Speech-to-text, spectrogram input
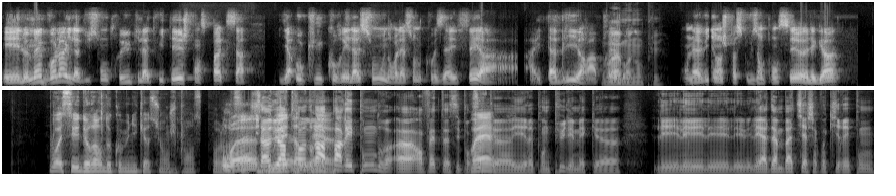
Et le mec, voilà, il a vu son truc, il a tweeté, je pense pas que ça. Il n'y a aucune corrélation, une relation de cause à effet à, à établir après. Ouais, bon, moi non plus. mon avis, hein, je sais pas ce que vous en pensez, euh, les gars. Ouais, c'est une erreur de communication, je pense. Voilà, Ouais. Ça lui apprendra à pas répondre. euh, en fait, c'est pour Ouais. ça qu'ils répondent plus, les mecs. euh, les, les, les, les, les Adam Batti, à chaque fois qu'il répond,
